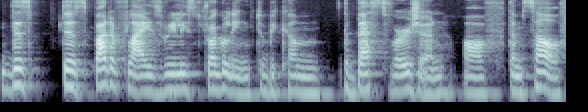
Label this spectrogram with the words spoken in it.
this this butterfly is really struggling to become the best version of themselves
